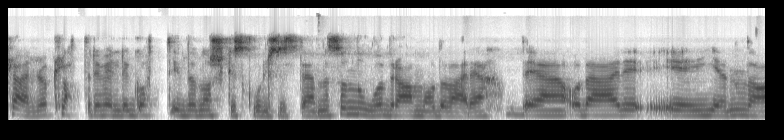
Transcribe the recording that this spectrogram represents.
klarer å klatre veldig godt i det norske skolesystemet, så noe bra må det være. Det, og det er igjen da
